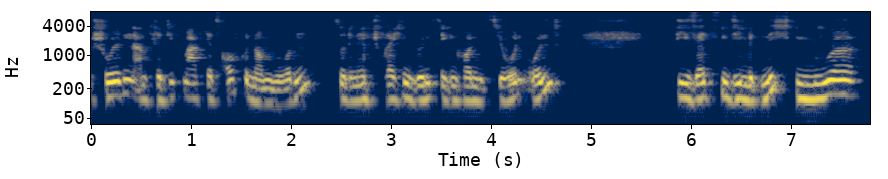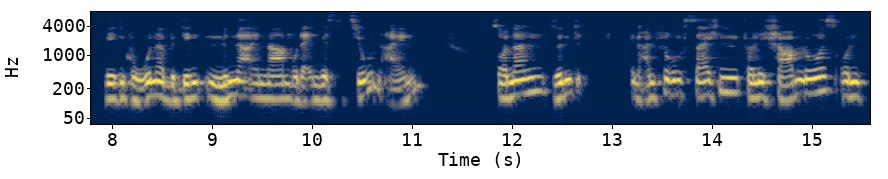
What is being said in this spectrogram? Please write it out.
Schulden am Kreditmarkt jetzt aufgenommen wurden, zu den entsprechend günstigen Konditionen und die setzen die mit nicht nur wegen Corona-bedingten Mindereinnahmen oder Investitionen ein, sondern sind in Anführungszeichen völlig schamlos und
